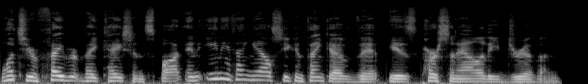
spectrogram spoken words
What's your favorite vacation spot? And anything else you can think of that is personality driven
